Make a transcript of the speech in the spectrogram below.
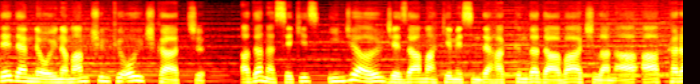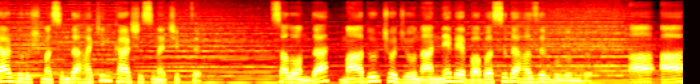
Dedemle oynamam çünkü o üç kağıtçı. Adana 8, İnce Ağır Ceza Mahkemesi'nde hakkında dava açılan A, A, karar duruşmasında hakim karşısına çıktı. Salonda, mağdur çocuğun anne ve babası da hazır bulundu. A, A,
